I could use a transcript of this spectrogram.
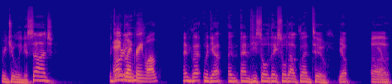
free Julian Assange. The and Glenn Greenwald. And Glenn, yeah, and and he sold. They sold out Glenn too. Yep. Uh, yep.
